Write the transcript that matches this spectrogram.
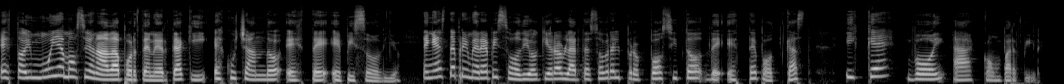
Estoy muy emocionada por tenerte aquí escuchando este episodio. En este primer episodio quiero hablarte sobre el propósito de este podcast y qué voy a compartir.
